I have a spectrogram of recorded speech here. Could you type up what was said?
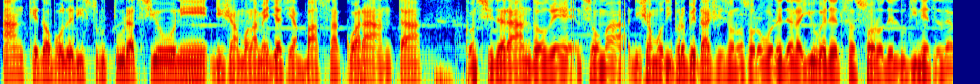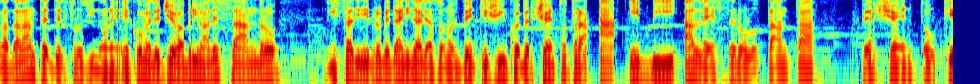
anche dopo le ristrutturazioni, diciamo la media si abbassa a 40 considerando che insomma diciamo di proprietà ci sono solo quelle della Juve, del Sassuolo, dell'Udinese, dell'Atalanta e del Frosinone e come leggeva prima Alessandro gli stati di proprietà in Italia sono il 25% tra A e B, all'estero l'80%. Che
